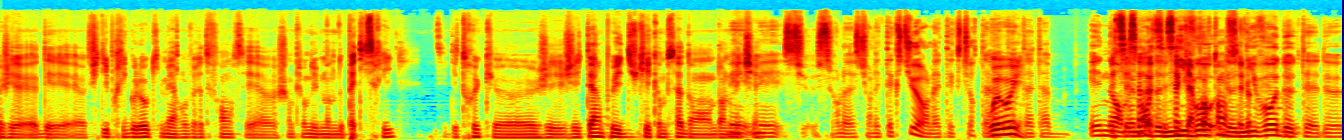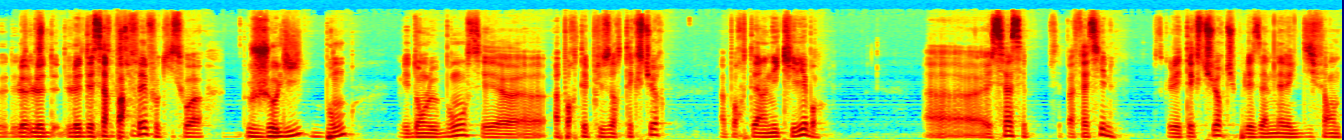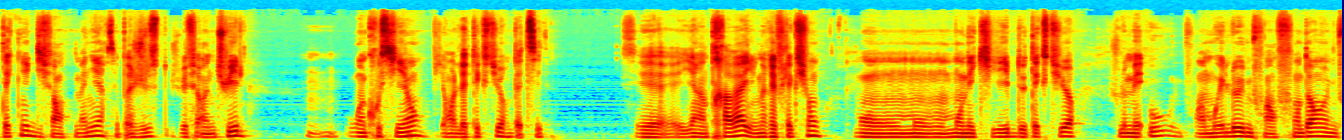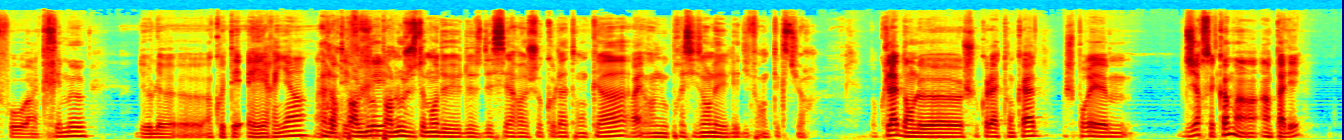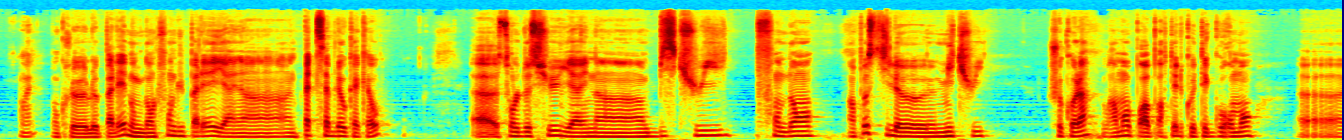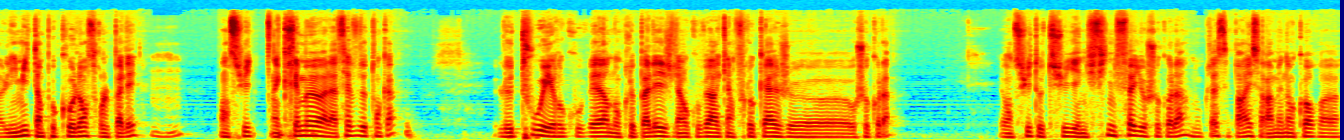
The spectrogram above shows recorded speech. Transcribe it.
J'ai des Philippe Rigolo qui est ouvrier de France et champion du monde de pâtisserie. C'est des trucs, euh, j'ai j'ai été un peu éduqué comme ça dans, dans le Mais, métier. mais sur, sur la- sur les textures, les textures, tu as, Oui, oui. énormément de ça est niveaux important, de, c'est le- niveau de, de, de- de le, le- de- le de dessert texture. parfait, il faut qu'il soit joli, bon, mais dans le bon, c'est euh, apporter plusieurs textures, apporter un équilibre. Euh, et ça, c'est pas facile. Parce que les textures, tu peux les amener avec différentes techniques, différentes manières. C'est pas juste, je vais faire une tuile Mhm. ou un croustillant, puis on a de la texture, that's it. C'est- Il y a un travail, une réflexion. Mon, mon- mon équilibre de texture, je le mets où? Il me faut un moelleux, il me faut un fondant, il me faut un crémeux, de le, un côté aérien, un Alors, côté parle-nous justement de, de ce dessert euh, chocolat tonka Ouais. euh, en nous précisant les, les différentes textures. Donc là, dans le chocolat tonka, je pourrais dire c'est comme un, un palais. Ouais. Donc le, le palais, donc dans le fond du palais, il y a un- une pâte sablée au cacao. Euh, sur le dessus, il y a une- un biscuit fondant, un peu style euh, mi-cuit chocolat, vraiment pour apporter le côté gourmand, euh, limite un peu collant sur le palais. Mhm. Ensuite, un crémeux à la fève de tonka. Le tout est recouvert, donc le palais, je l'ai recouvert avec un flocage euh, au chocolat. Et ensuite, au-dessus, il y a une fine feuille au chocolat. Donc là, c'est pareil, ça ramène encore euh,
